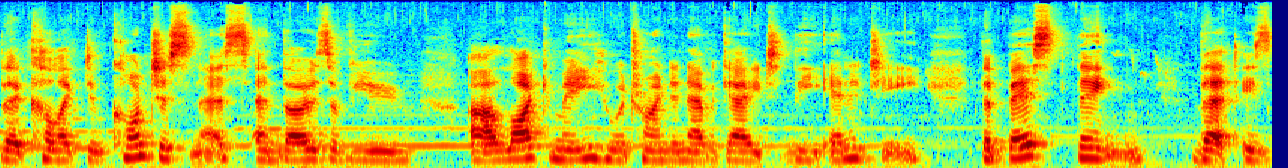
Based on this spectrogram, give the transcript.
the collective consciousness and those of you uh, like me who are trying to navigate the energy, the best thing that is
